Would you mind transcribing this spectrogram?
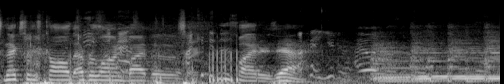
this next one's called "Everlong" by the Foo Fighters. Yeah. Okay, you do.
